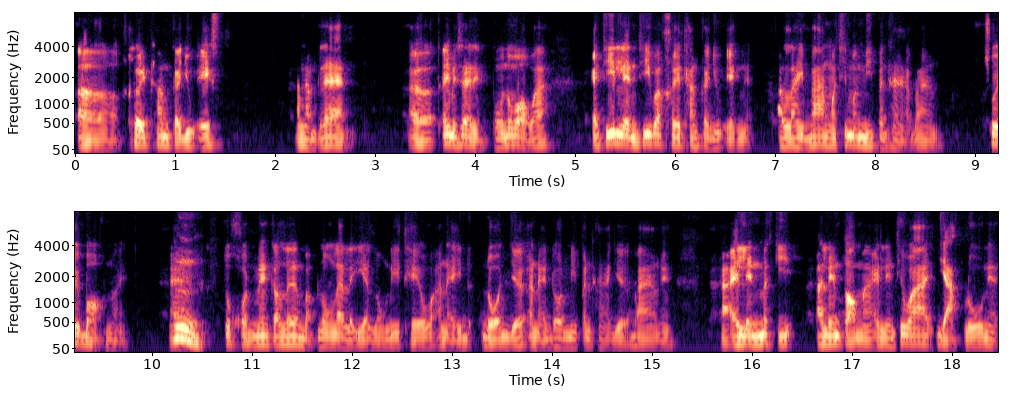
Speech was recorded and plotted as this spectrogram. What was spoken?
เอ่อเคยทำกับ UX อันดับแรก เออเอ้ยไม่ใช่ดิผมต้องบอกว่าไอที่เลนที่ว่าเคยทำกับ UX เนี่ย อะไรบ้างมาที่มันมีปัญหาบ้าง ช่วยบอกหน่อยนะอืมทุกคนแม่งก็เริ่มแบบลงรายละเอียดลง detail ว่าอันไหนโดนเยอะอันไหนโดนมีปัญหาเยอะบ้างเนี่ยอะไอเลนเมื่อกี้ไอเลนต่อมาไอเลนที่ว่าอยากรู้เนี่ย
